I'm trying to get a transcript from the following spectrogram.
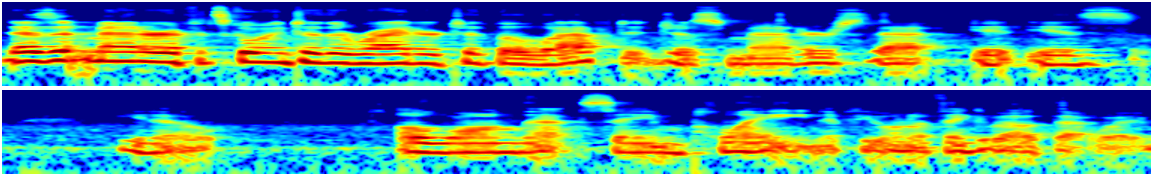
It doesn't matter if it's going to the right or to the left. It just matters that it is, you know, along that same plane, if you want to think about it that way.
